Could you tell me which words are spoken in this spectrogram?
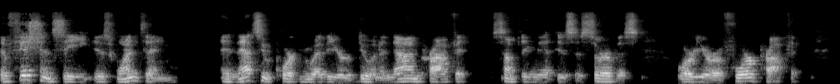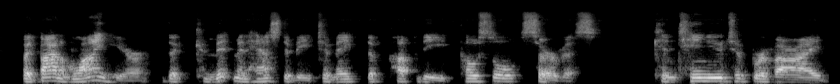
efficiency is one thing, and that's important whether you're doing a nonprofit, something that is a service, or you're a for profit. But bottom line here, the commitment has to be to make the, the postal service continue to provide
